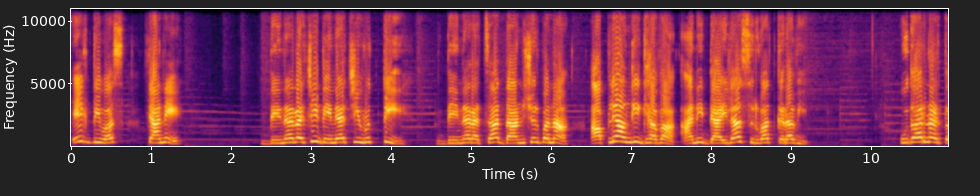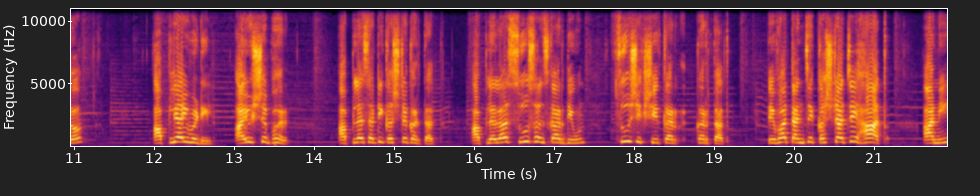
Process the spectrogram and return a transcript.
एक दिवस त्याने देणाऱ्याची देण्याची वृत्ती देणाऱ्याचा दानशूरपणा आपल्या अंगी घ्यावा आणि द्यायला सुरुवात करावी. उदाहरणार्थ आपले आई वडील आयुष्यभर आपल्यासाठी कष्ट करतात आपल्याला सुसंस्कार देऊन सुशिक्षित कर करतात तेव्हा त्यांचे कष्टाचे हात आणि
